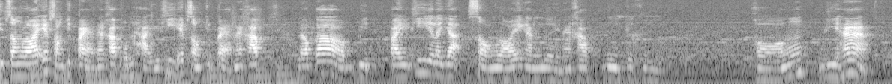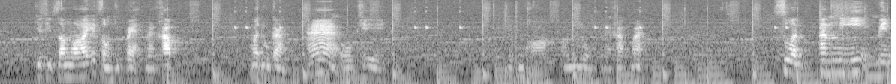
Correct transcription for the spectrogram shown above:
70-200 f 2.8 นะครับ ผมถ่ายอยู่ที่ f 2.8 นะครับ แล้วก็บิดไปที่ระยะ 200 กันเลยนะครับ นี่ก็คือของ D5 70-200 f 2.8 นะครับ มาดูกันอ่าโอเค เดี๋ยวผมขอเอานี้ลงนะครับ มา ส่วนอันนี้เป็น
